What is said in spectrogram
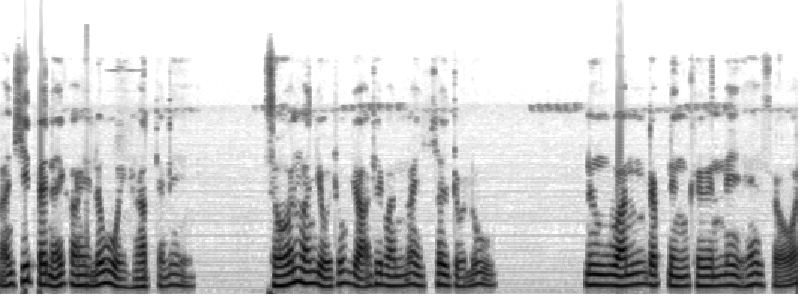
มันคิดไปไหนก็ให้รู้หัดอย่างนี้สอนมันอยู่ทุกอย่างที่มันไม่ใช่ตัวรู้หนึ่งวันกับหนึ่งคืนนี่ให้สอน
